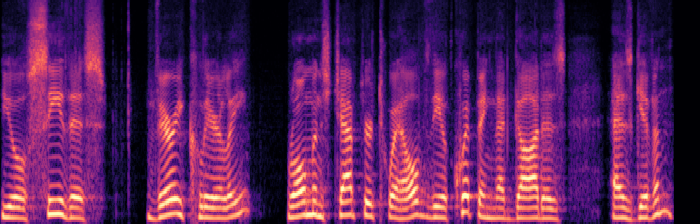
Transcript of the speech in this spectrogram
you'll see this very clearly. Romans chapter 12, the equipping that God has, has given.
